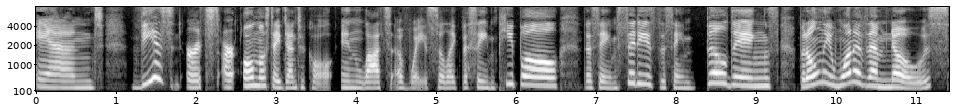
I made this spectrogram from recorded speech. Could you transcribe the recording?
and these Earths are almost identical in lots of ways. So, like the same people, the same cities, the same buildings, but only one of them knows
